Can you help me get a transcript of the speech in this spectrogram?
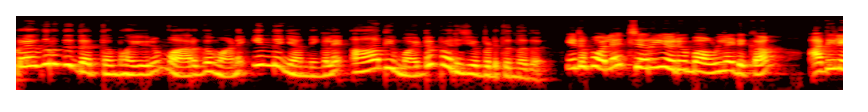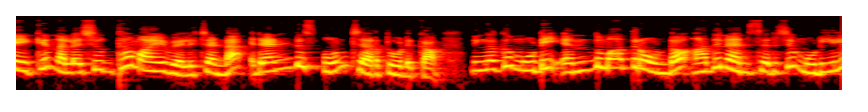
പ്രകൃതിദത്തമായ ഒരു മാർഗമാണ് ഇന്ന് ഞാൻ നിങ്ങളെ ആദ്യമായിട്ട് പരിചയപ്പെടുത്തുന്നത്. ഇതുപോലെ ചെറിയൊരു ബൗളെടുക്കാം അതിലേക്ക് നല്ല ശുദ്ധമായ വെളിച്ചെണ്ണ രണ്ട് സ്പൂൺ ചേർത്ത് കൊടുക്കാം. നിങ്ങൾക്ക് മുടി എന്തുമാത്രം ഉണ്ടോ അതിനനുസരിച്ച് മുടിയിൽ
